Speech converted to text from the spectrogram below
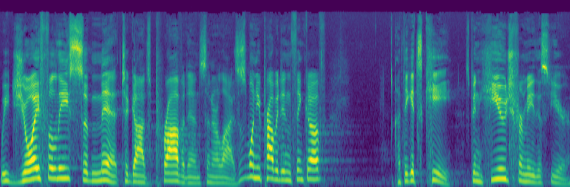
we joyfully submit to God's providence in our lives. This is one you probably didn't think of. I think it's key. It's been huge for me this year.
